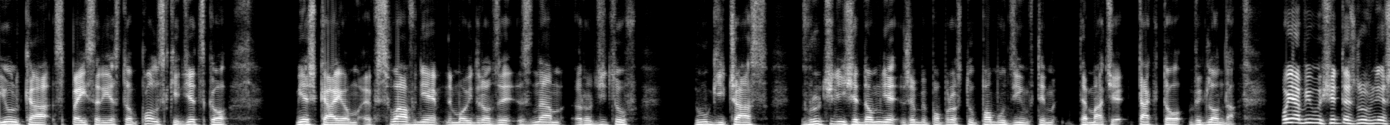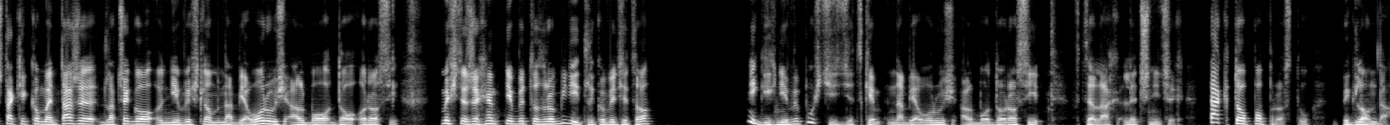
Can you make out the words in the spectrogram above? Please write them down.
Julka Spacer jest to polskie dziecko. Mieszkają w Sławnie. Moi drodzy, znam rodziców długi czas zwrócili się do mnie, żeby po prostu pomóc im w tym temacie. Tak to wygląda. Pojawiły się też również takie komentarze, dlaczego nie wyślą na Białoruś albo do Rosji. Myślę, że chętnie by to zrobili, tylko wiecie co? Nikt ich nie wypuści z dzieckiem na Białoruś albo do Rosji w celach leczniczych. Tak to po prostu wygląda.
